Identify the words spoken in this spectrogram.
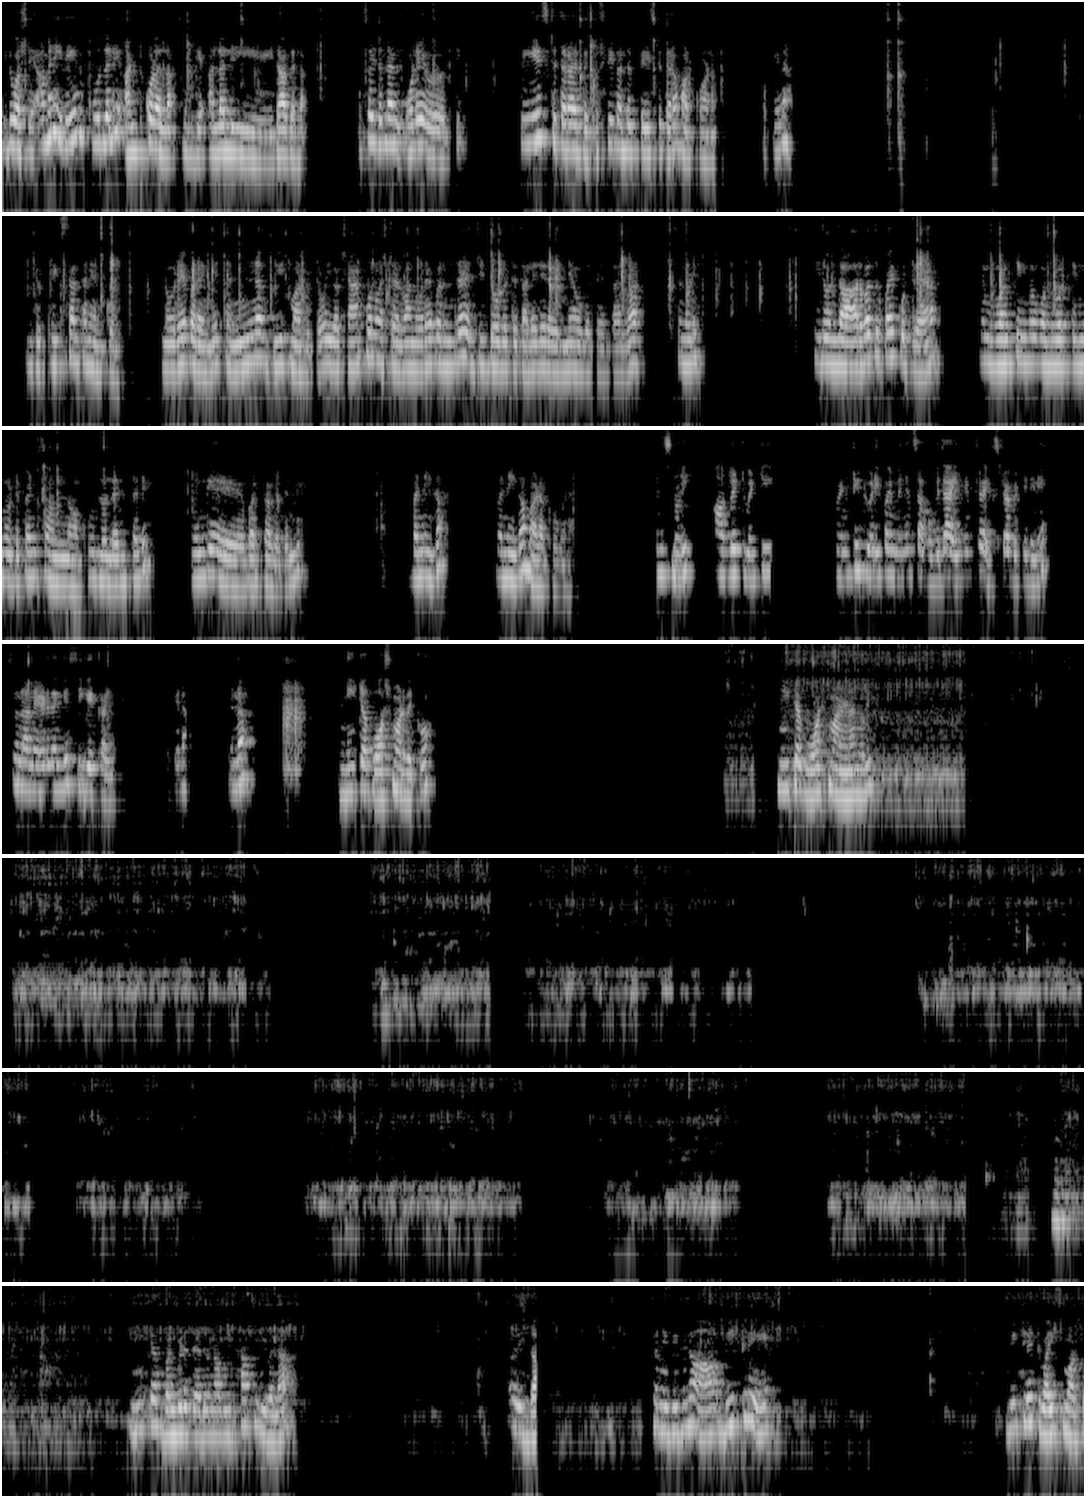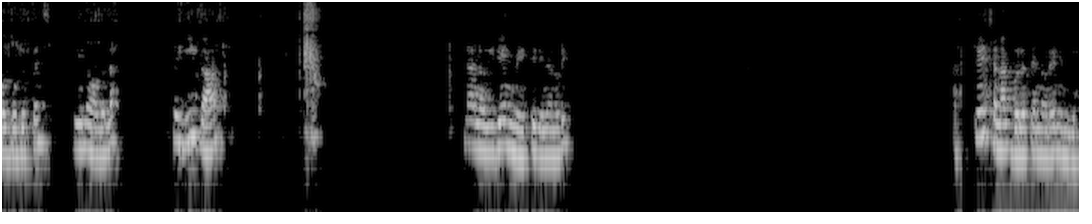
ಇದು ಅಷ್ಟೇ. ಆಮೇಲೆ ಇದೇನು ಕೂದಲಲ್ಲಿ ಅಂಟ್ಕೊಳ್ಳಲ್ಲ, ನಿಮಗೆ ಅಲ್ಲಲ್ಲಿ ಇದಾಗಲ್ಲ. ಸೊ ಇದನ್ನು ಒಳ್ಳೆ ಪೇಸ್ಟ್ ಥರ ಇರಬೇಕು, ಶ್ರೀಗಂಧದ ಪೇಸ್ಟ್ ಥರ ಮಾಡ್ಕೊಳ್ಳೋಣ, ಓಕೆನಾ? ಇದು ಟ್ರಿಕ್ಸ್ ಅಂತಲೇ ಅಂದ್ಕೊಳ್ಳಿ ನೊರೆ ಬರೋಂಗೆ ಚೆನ್ನಾಗಿ ಬೀಟ್ ಮಾಡಿಬಿಟ್ಟು, ಇವಾಗ ಶ್ಯಾಂಪೂನು ಅಷ್ಟೇ ಅಲ್ವಾ? ನೊರೆ ಬಂದರೆ ಜಿಡ್ಡು ಹೋಗುತ್ತೆ ತಲೆಯಲ್ಲಿರೋ ಎಣ್ಣೆ ಹೋಗುತ್ತೆ ಅಂತ ಅಲ್ವಾ? ಸೊ ನೋಡಿ, ಇದೊಂದು ಅರವತ್ತು ರೂಪಾಯಿ ಕೊಟ್ಟರೆ ನಿಮ್ಗೆ ಒಂದು ತಿಂಗಳು, ಒಂದೂವರೆ ತಿಂಗಳು ಡಿಪೆಂಡ್ಸ್ ಆನ್ ಕೂದಲು ಲೆಂತಲ್ಲಿ ನಿಮಗೆ ವರ್ಕ್ ಆಗುತ್ತೆ. ಈಗ ಬನ್ನಿ ಈಗ ಮಾಡೋಕ್ಕೆ ಹೋಗೋಣ. ಫ್ರೆಂಡ್ಸ್ ನೋಡಿ, ಆಗಲೇ twenty twenty twenty five minutes ಆಗೋಗಿದೆ ಐದು ನಿಮಿಷ ಎಕ್ಸ್ಟ್ರಾ ಬಿಟ್ಟಿದ್ದೀನಿ ಸೊ ನಾನು ಹೇಳ್ದಂಗೆ ಸೀಗೆಕಾಯಿ ಓಕೆನಾ ಇದನ್ನು ನೀಟಾಗಿ ವಾಶ್ ಮಾಡಬೇಕು. ನೀಟಾಗಿ ವಾಶ್ ಮಾಡೋಣ ನೋಡಿ. ನೋಡಿ. ನೀಟಾಗಿ ಬಂದ್ಬಿಡುತ್ತೆ ಅದು. ನಾವು ಇದು ಹಾಕಿದ್ದೀವಲ್ಲ ಇದ್ದ ಸೊ ನೀವು ಇದನ್ನ ವೀಕ್ಲಿ ವೀಕ್ಲಿ ಟ್ವೈಸ್ ಮಾಡ್ಕೊಳ್ಬೋದು ಫ್ರೆಂಡ್ಸ್ ಏನೂ ಆಗಲ್ಲ. ಸೊ ಈಗ ನಾನು ಇದೇನು ಇಟ್ಟಿದ್ದೀನಿ ನೋಡಿ. ಅಷ್ಟೇ ಚೆನ್ನಾಗಿ ಬರುತ್ತೆ ನೋಡೇ ನಿಮಗೆ.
